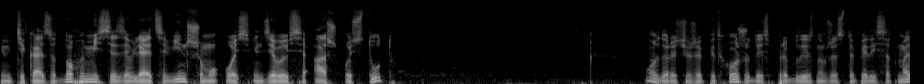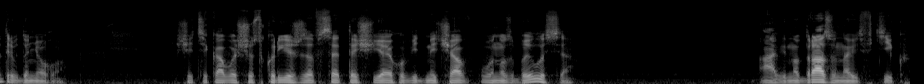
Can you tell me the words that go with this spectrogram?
Він втікає з одного місця, з'являється в іншому. Ось він з'явився аж ось тут. Ось, до речі, вже підходжу, десь приблизно вже 150 метрів до нього. Ще цікаво, що, скоріш за все, те, що я його відмічав, воно збилося. А, він одразу навіть втік.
